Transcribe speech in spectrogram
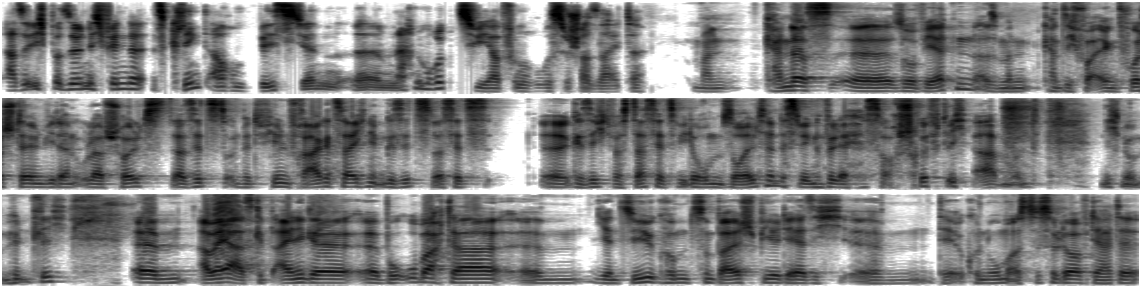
also ich persönlich finde, es klingt auch ein bisschen äh, nach einem Rückzieher von russischer Seite. Man kann das äh, so werten. Also man kann sich vor allem vorstellen, wie dann Olaf Scholz da sitzt und mit vielen Fragezeichen im Gesicht, was jetzt äh, Gesicht, was das jetzt wiederum sollte. Deswegen will er es auch schriftlich haben und nicht nur mündlich. Ähm, aber ja, es gibt einige äh, Beobachter, ähm, Jens Südekum zum Beispiel, der sich, ähm, der Ökonom aus Düsseldorf, der hatte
